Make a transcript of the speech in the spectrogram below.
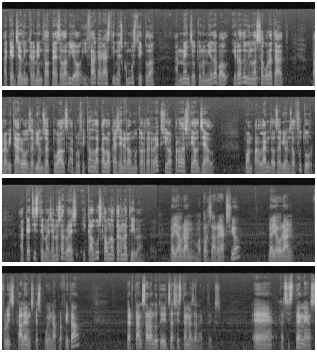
Aquest gel incrementa el pes de l'avió i fa que gasti més combustible, amb menys autonomia de vol i reduint la seguretat. Per evitar-ho, els avions actuals aprofiten la calor que genera el motor de reacció per desfer el gel. Quan parlem dels avions del futur, Aquest sistema ja no serveix i cal buscar una alternativa. No hi haurà motors de reacció, no hi haurà fluids calents que es puguin aprofitar, per tant s'hauran d'utilitzar sistemes elèctrics. Eh, els sistemes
